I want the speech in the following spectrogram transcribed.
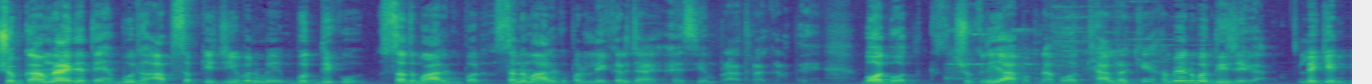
शुभकामनाएँ देते हैं। बुध, आप सबके जीवन में बुद्धि को सदमार्ग पर, सन्मार्ग पर लेकर जाएँ, ऐसी हम प्रार्थना करते हैं। बहुत बहुत शुक्रिया। आप अपना बहुत ख्याल रखें। हमें अनुमति दीजिएगा। लेकिन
